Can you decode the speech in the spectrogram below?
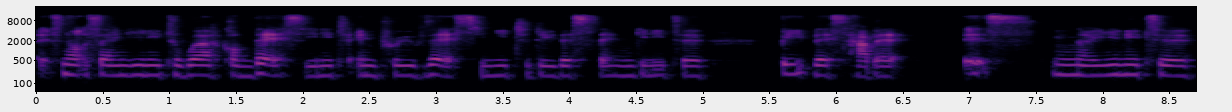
It's not saying you need to work on this, you need to improve this, you need to do this thing, you need to beat this habit it's no you need to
